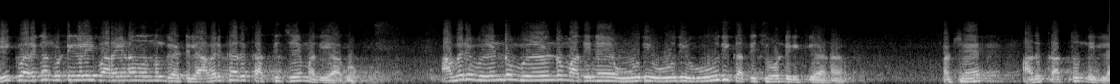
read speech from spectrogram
ഈ കുരങ്ങൻ കുട്ടികൾ ഈ പറയണതൊന്നും കേട്ടില്ല. അവർക്കത് കത്തിച്ചേ മതിയാകും. അവർ വീണ്ടും വീണ്ടും അതിനെ ഊതി ഊതി ഊതി കത്തിച്ചുകൊണ്ടിരിക്കുകയാണ്. പക്ഷേ അത് കത്തുന്നില്ല.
